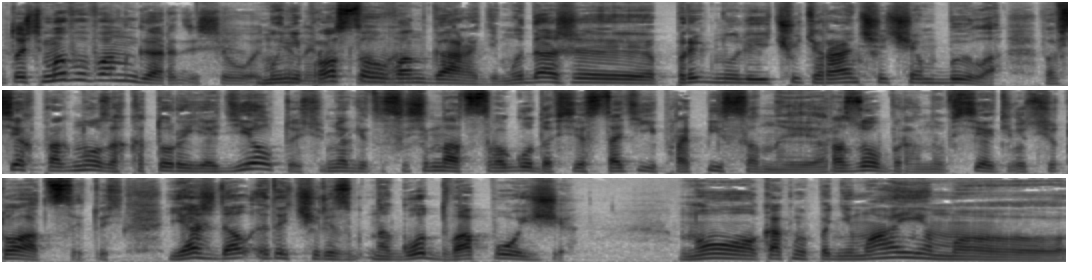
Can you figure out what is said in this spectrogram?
Ну, то есть мы в авангарде сегодня. Мы не просто словами. в авангарде, мы даже прыгнули чуть раньше, чем было. Во всех прогнозах, которые я делал, то есть у меня где-то с 2018 года все статьи прописаны, разобраны, все эти вот ситуации. То есть я ждал это через на год-два позже. Но, как мы понимаем, э,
